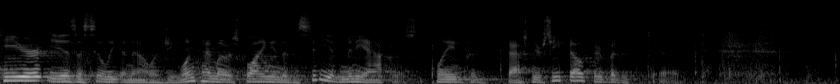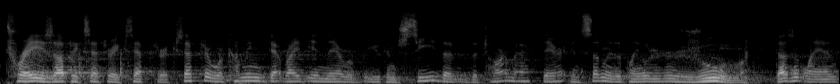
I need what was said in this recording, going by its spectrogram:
Here is a silly analogy. One time I was flying into the city of Minneapolis. The plane could fasten your seatbelts, everybody uh, trays up, et cetera, et cetera, et cetera. We're coming right in there. You can see the, the tarmac there, and suddenly the plane goes zoom, doesn't land,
